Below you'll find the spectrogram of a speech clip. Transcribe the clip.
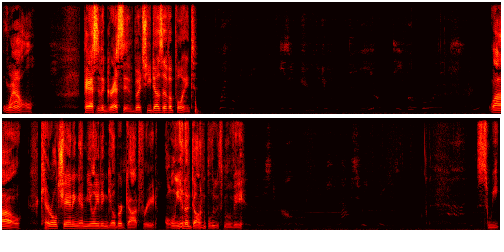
Well, Passive aggressive, but she does have a point. Wow. Carol Channing emulating Gilbert Gottfried, only in a Don Bluth movie. Sweet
